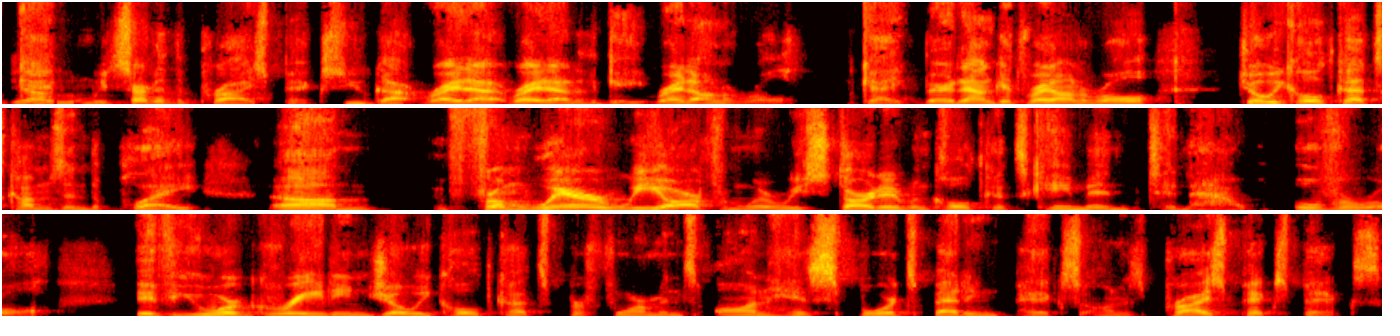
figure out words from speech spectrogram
Okay. Yeah. When we started the prize picks, you got right out right out of the gate, right on a roll. Okay. Bear Down gets right on a roll. Joey Coldcuts comes into play. Um, from where we are, from where we started when Coldcuts came in to now, overall, if you are grading Joey Coldcut's performance on his sports betting picks, on his prize picks picks,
